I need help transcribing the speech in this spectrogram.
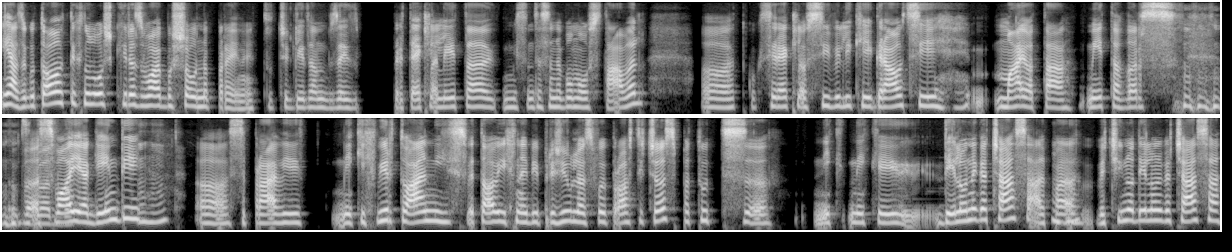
ja, zagotovo tehnološki razvoj bo šel naprej. Tudi, če gledam zdaj pretekla leta, mislim, da se ne bomo ustavili. Uh, kot si rekla, vsi veliki igravci imajo ta metavers v svoji agendi, uh, se pravi, nekih virtualnih svetovih naj bi preživljal svoj prosti čas, pa tudi uh, nek, nekaj delovnega časa ali pa uh -huh. večino delovnega časa.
